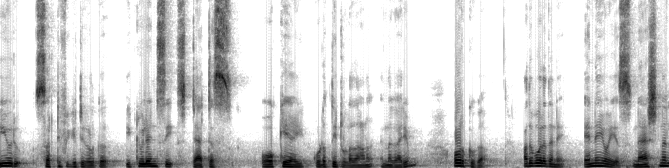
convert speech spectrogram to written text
ഈ ഒരു സർട്ടിഫിക്കറ്റുകൾക്ക് ഇക്വലൻസി സ്റ്റാറ്റസ് ഓക്കെ ആയി കൊടുത്തിട്ടുള്ളതാണ് എന്ന കാര്യം ഓർക്കുക. അതുപോലെ തന്നെ N I O S national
